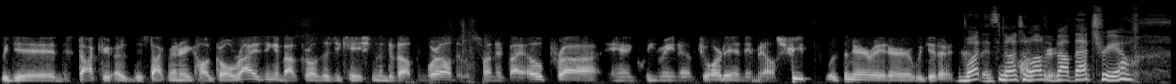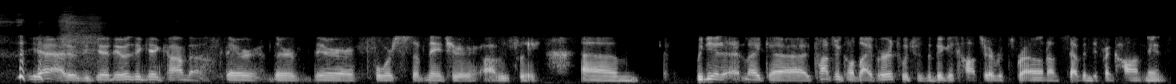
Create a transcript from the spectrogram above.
we did this, docu- uh, this documentary called Girl Rising about girls' education in the developing world that was funded by Oprah and Queen Rania of Jordan, and Meryl Streep was the narrator. We did a what is not concert. to love about that trio. yeah, it was a good it was a good combo. They're they're they're a force of nature, obviously. Um, we did a, like a concert called Live Earth, which was the biggest concert ever thrown on seven different continents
